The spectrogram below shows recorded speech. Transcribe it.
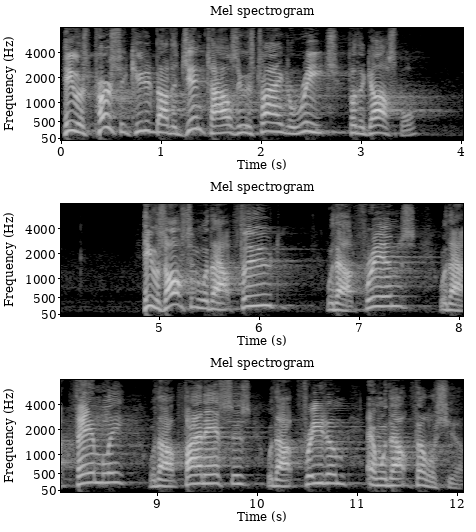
He was persecuted by the Gentiles he was trying to reach for the gospel. He was often without food, without friends, without family, without finances, without freedom, and without fellowship.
